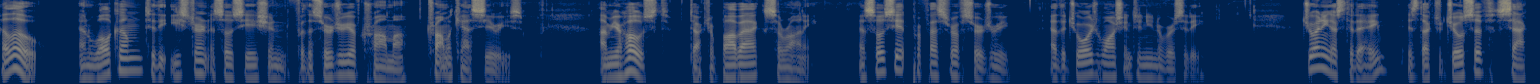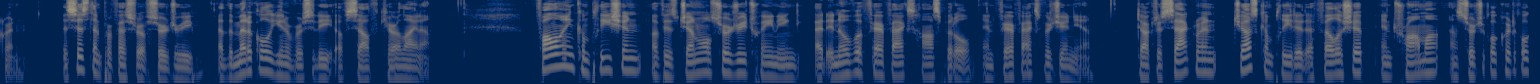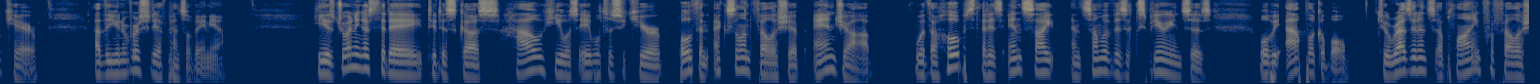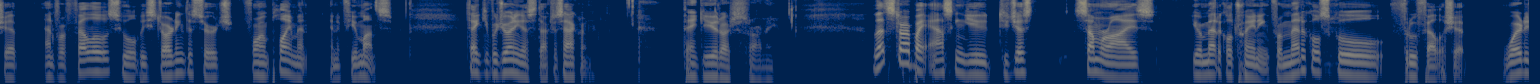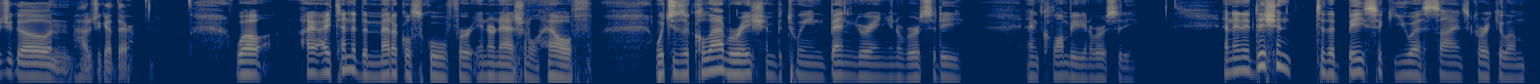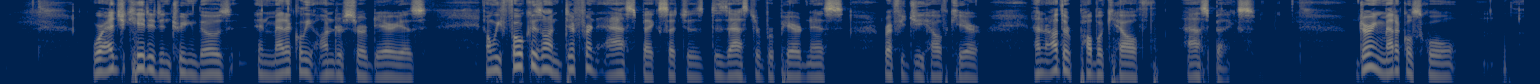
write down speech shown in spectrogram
Hello, and welcome to the Eastern Association for the Surgery of Trauma TraumaCast series. I'm your host, Dr. Babak Sarani, Associate Professor of Surgery at the George Washington University. Joining us today is Dr. Joseph Sakran, Assistant Professor of Surgery at the Medical University of South Carolina. Following completion of his general surgery training at Inova Fairfax Hospital in Fairfax, Virginia, Dr. Sakran just completed a fellowship in trauma and surgical critical care at the University of Pennsylvania. He is joining us today to discuss how he was able to secure both an excellent fellowship and job with the hopes that his insight and some of his experiences will be applicable to residents applying for fellowship and for fellows who will be starting the search for employment in a few months. Thank you for joining us, Dr. Sakran. Thank you, Dr. Sarani. Let's start by asking you to just summarize your medical training from medical school through fellowship. Where did you go and how did you get there? Well, I, attended the Medical School for International Health, which is a collaboration between Ben Gurion University and Columbia University. And in addition to the basic U.S. science curriculum, we're educated in treating those in medically underserved areas, and we focus on different aspects such as disaster preparedness, refugee health care, and other public health aspects. During medical school,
